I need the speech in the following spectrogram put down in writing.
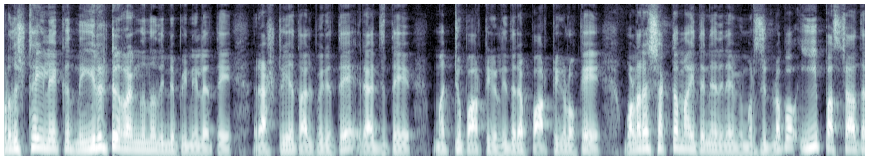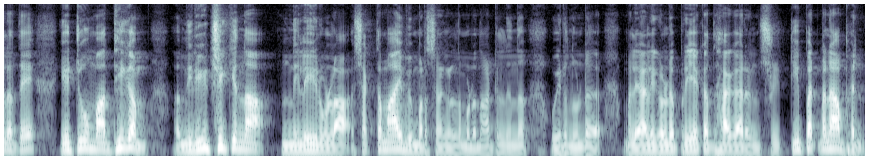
പ്രതിഷ്ഠയിലേക്ക് നേരിട്ടിറങ്ങുന്നതിന്റെ പിന്നിലത്തെ രാഷ്ട്രീയ താല്പര്യത്തെ രാജ്യത്തെ മറ്റു പാർട്ടികൾ ഇതര പാർട്ടികളൊക്കെ വളരെ ശക്തമായി തന്നെ അതിനെ വിമർശിച്ചിട്ടുണ്ട്. അപ്പോൾ ഈ പശ്ചാത്തലത്തെ ഏറ്റവും അധികം നിരീക്ഷിക്കുന്ന നിലയിലുള്ള ശക്തമായ വിമർശനങ്ങൾ നമ്മുടെ നാട്ടിൽ നിന്ന് ഉയരുന്നുണ്ട്. മലയാളികളുടെ പ്രിയ കഥാകാരൻ ശ്രീ ടി പത്മനാഭൻ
